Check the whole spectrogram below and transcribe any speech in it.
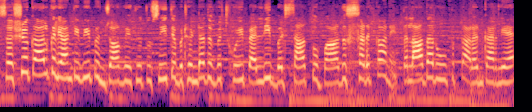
ਸਤਿ ਸ਼੍ਰੀ ਅਕਾਲ, ਕਲਿਆਣ ਟੀਵੀ ਪੰਜਾਬ ਵੇਖਦੇ ਹੋ ਤੁਸੀਂ ਤੇ ਬਠਿੰਡਾ ਦੇ ਵਿੱਚ ਹੋਈ ਪਹਿਲੀ ਬਰਸਾਤ ਤੋਂ ਬਾਅਦ ਸੜਕਾਂ ਨੇ ਤਲਾਅ ਦਾ ਰੂਪ ਧਾਰਨ ਕਰ ਲਿਆ ਹੈ।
